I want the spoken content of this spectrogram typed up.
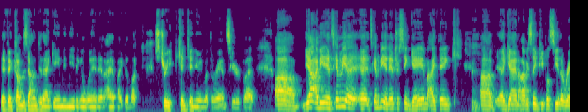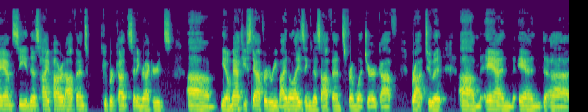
if it comes down to that game and needing a win, and I have my good luck streak continuing with the Rams here. But um, yeah, I mean it's going to be a it's to be an interesting game. I think uh, again, obviously, people see the Rams, see this high powered offense, Cooper Kupp setting records. Um, you know, Matthew Stafford revitalizing this offense from what Jared Goff brought to it. Um, and and uh,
